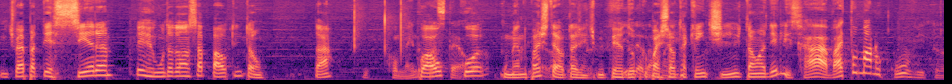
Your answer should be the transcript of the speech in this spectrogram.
A gente vai pra terceira pergunta da nossa pauta, então. Tá? Comendo Qual pastel. cor. Comendo pastel, tá, gente? Me perdoa porque o pastel mãe. tá quentinho e tá uma delícia. Ah, vai tomar no cu, Vitor.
